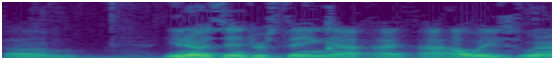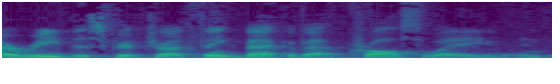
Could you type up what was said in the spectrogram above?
Um, you know, it's interesting. I, I, I, always, when I read the scripture, I think back about Crosswave, and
